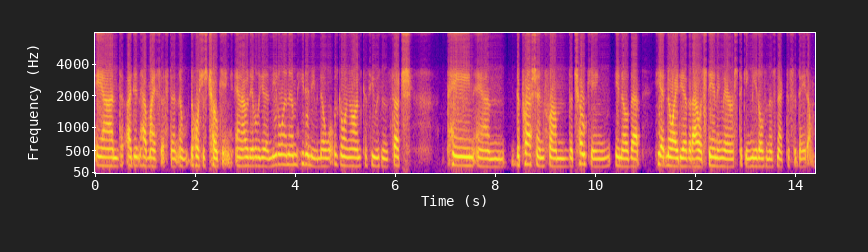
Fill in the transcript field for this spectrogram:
and I didn't have my assistant, and the horse was choking, and I was able to get a needle in him. He didn't even know what was going on because he was in such pain and depression from the choking, you know, that he had no idea that I was standing there sticking needles in his neck to sedate him.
